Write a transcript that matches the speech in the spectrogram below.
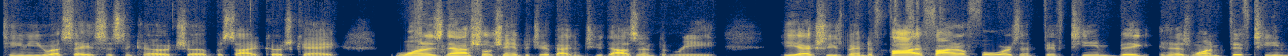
Team USA assistant coach uh, beside Coach K. Won his national championship back in 2003. He actually has been to five Final Fours and 15 big and has won 15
